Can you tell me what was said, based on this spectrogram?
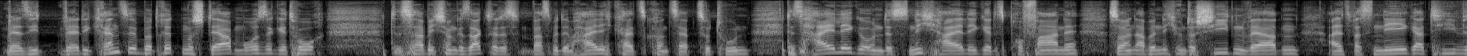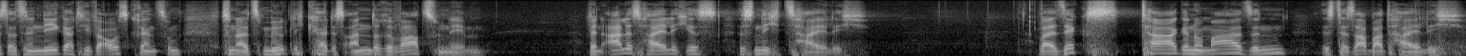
Wer, sieht, wer, die Grenze übertritt, muss sterben. Mose geht hoch. Das habe ich schon gesagt, das hat was mit dem Heiligkeitskonzept zu tun. Das Heilige und das Nicht-Heilige, das Profane, sollen aber nicht unterschieden werden als was Negatives, als eine negative Ausgrenzung, sondern als Möglichkeit, das andere wahrzunehmen. Wenn alles heilig ist, ist nichts heilig. Weil sechs Tage normal sind, ist der Sabbat heilig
